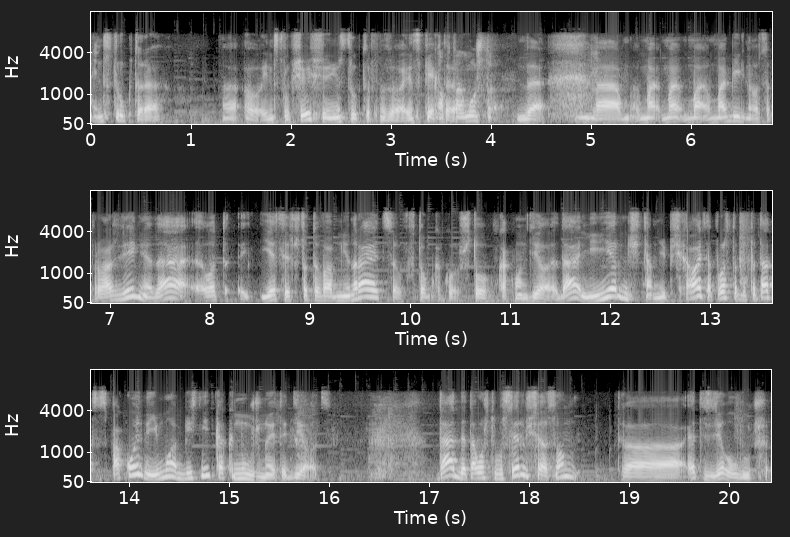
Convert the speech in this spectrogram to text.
инструктора, о, инструктор, еще не инструктор называю, А инспектора. потому что Да. А, м- м- мобильного сопровождения, да, вот если что-то вам не нравится в том, как, что, как он делает, да, не нервничать, там, не психовать, а просто попытаться спокойно ему объяснить, как нужно это делать. Да, для того, чтобы в следующий раз он это сделал лучше.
